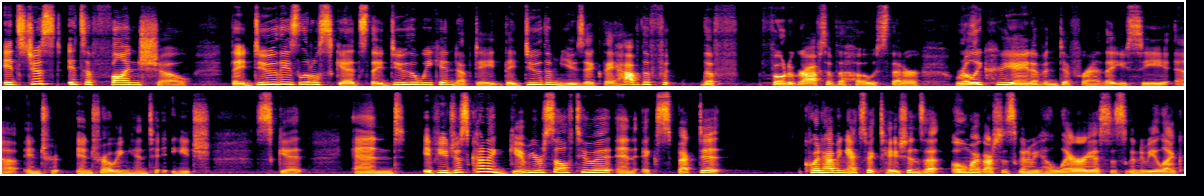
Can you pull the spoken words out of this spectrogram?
it's just it's a fun show. They do these little skits. They do the weekend update. They do the music. They have the ph- the f- photographs of the hosts that are really creative and different that you see uh, intro- introing into each skit. And if you just kind of give yourself to it and expect it, quit having expectations that oh my gosh, this is going to be hilarious. This is going to be like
